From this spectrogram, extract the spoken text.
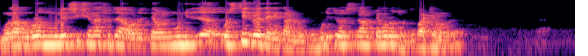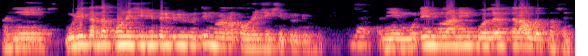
मुलाबरोबर मुली शिक्षणात सुद्धा आवडत त्यामुळे मुलीचं वसतिगृह त्यांनी काढलं होतं. मुलीचं वसतिगृह आमच्याबरोबर होतं पाठीमागं. आणि मुलीकरता पोहण्याची सेक्रेटरी होती मुलांना पोहण्याची सेक्रेटरी होती. आणि मुली मुलांनी बोलल्यानंतर आवडत नसायचं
